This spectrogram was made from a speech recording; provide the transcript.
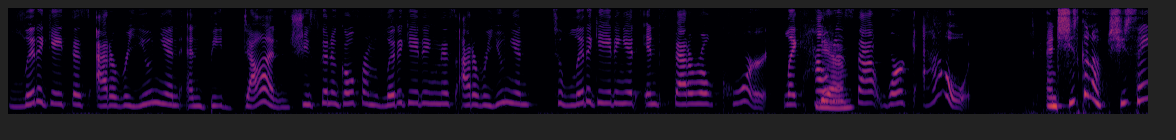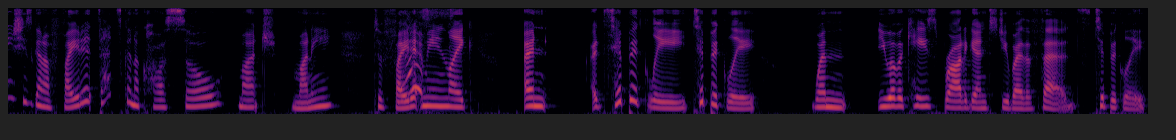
litigate this at a reunion and be done. She's going to go from litigating this at a reunion to litigating it in federal court. Like how Yeah. does that work out? And she's gonna she's saying she's gonna fight it. That's gonna cost so much money to fight it. I mean, like and uh, typically typically when you have a case brought against you by the feds, typically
